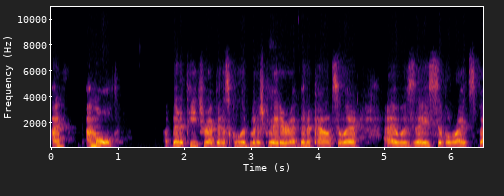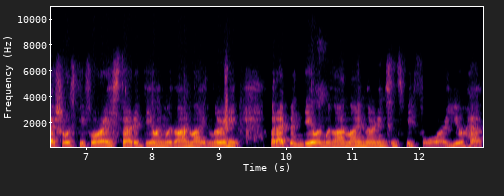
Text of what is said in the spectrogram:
i I'm old. I've been a teacher, I've been a school administrator, I've been a counselor. I was a civil rights specialist before I started dealing with online learning. But I've been dealing with online learning since before you have,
